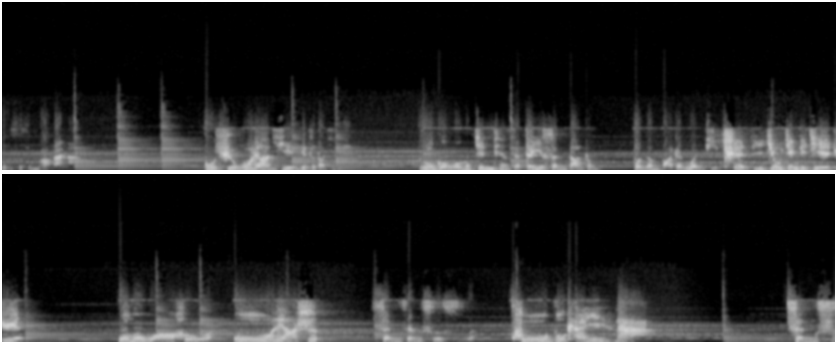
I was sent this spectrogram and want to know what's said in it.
这个事情麻烦了。过去无量劫一直到今天，如果我们今天在这一生当中不能把这个问题彻底究竟的解决，我们往后啊无量世生生世世苦不堪言呐！生死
